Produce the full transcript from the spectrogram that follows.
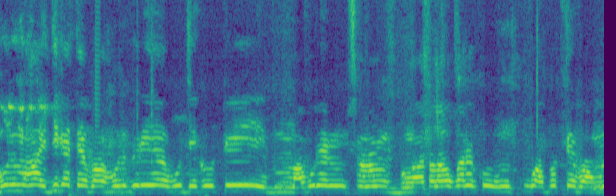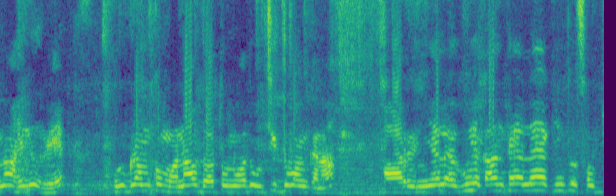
ᱦᱩᱞ ᱢᱟᱦᱟ ᱤᱫᱤ ᱠᱟᱛᱮ ᱵᱟ ᱦᱩᱞᱜᱟᱹᱨᱤᱭᱟᱹ ᱟᱵᱚ ᱡᱮ ᱠᱚᱴᱤ ᱟᱵᱚᱨᱮᱱ ᱥᱟᱱᱟᱢ ᱵᱚᱸᱜᱟ ᱛᱟᱞᱟᱣ ᱠᱟᱱᱟ ᱠᱚ ᱩᱱᱠᱩ ᱵᱟᱵᱚᱫ ᱛᱮ ᱵᱟ ᱚᱱᱟ ᱦᱤᱞᱳᱜ ᱨᱮ ᱯᱨᱳᱜᱨᱟᱢ ᱠᱚ ᱢᱟᱱᱟᱣ ᱫᱟ ᱛᱚ ᱱᱚᱣᱟ ᱫᱚ ᱩᱪᱤᱛ ᱫᱚ ᱵᱟᱝ ᱠᱟᱱᱟ আর নেল আগুয়ে কান থাকলে কিন্তু সহ্য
